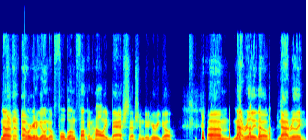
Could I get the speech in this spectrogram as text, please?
No, no, no. We're gonna go into a full blown fucking Holley bash session, dude. Here we go. Um, not really though. Not really.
